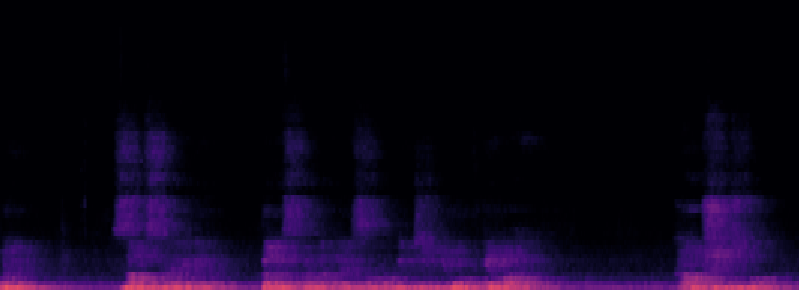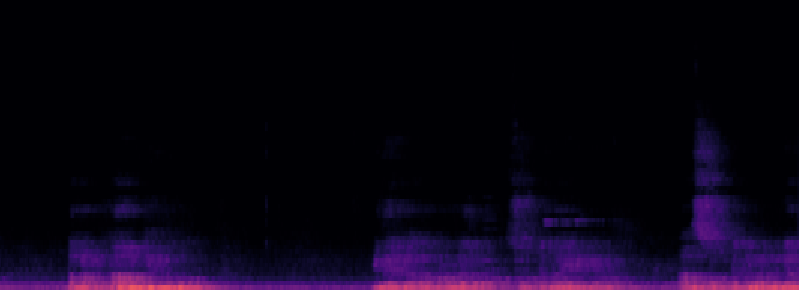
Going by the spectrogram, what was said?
ഒരു സാംസ്കാരിക തലസ്ഥാനത്തെ സംബന്ധിച്ച് യോഗ്യമായ കാക്ഷിച്ചുവോ നമ്മൾ കാമിക്കുന്നുവോ ഇതെല്ലാം നമ്മളുടെ സ്വപ്നമായിരിക്കണം ആ സ്വപ്നങ്ങളെല്ലാം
